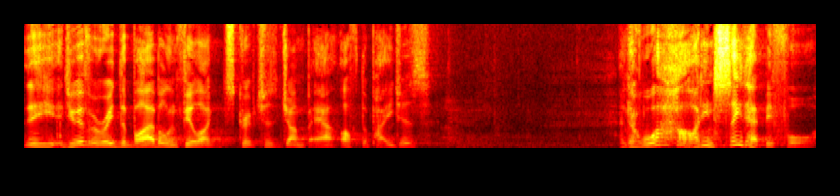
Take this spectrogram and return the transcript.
Do you ever read the Bible and feel like scriptures jump out off the pages? And go, wow, I didn't see that before.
